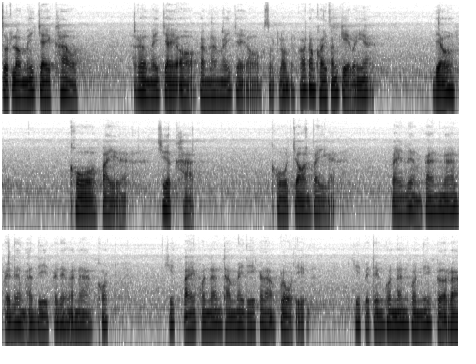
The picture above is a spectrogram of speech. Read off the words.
สุดลมหายใจเข้า เริ่มหายใจออกกำลังหายใจออก สุดลม ก็ต้องคอยสังเกตไว้เงี้ย เดี๋ยว โคไปนะเชือกขาด โคจรไปอีกไปเรื่องการงานไปเรื่องอดีต ไปเรื่องอนาคต คิดไปคนนั้นทำไม่ดีก็แล้วโกรธอีก คิดไปถึงคนนั้นคนนี้เกิดรา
